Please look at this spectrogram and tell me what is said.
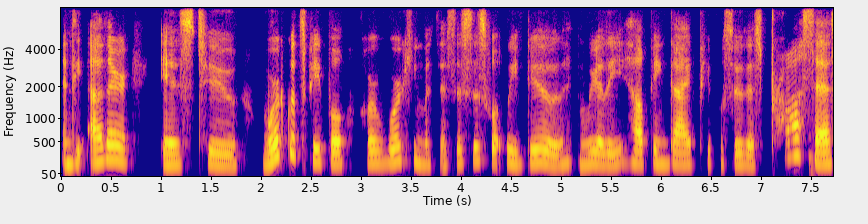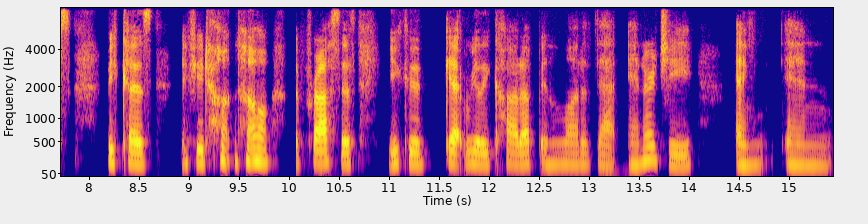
and the other is to work with people who are working with this. This is what we do, really helping guide people through this process. Because if you don't know the process, you could get really caught up in a lot of that energy and and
